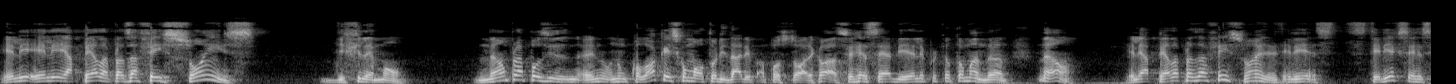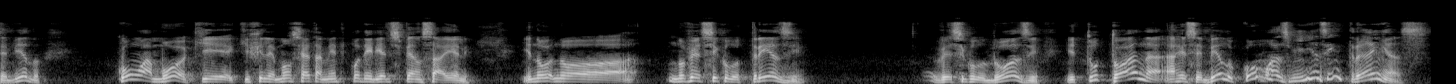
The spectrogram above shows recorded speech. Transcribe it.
Ele, ele apela para as afeições de Filemão. Não para não, não, coloca isso como autoridade apostólica. Ó, você recebe ele porque eu estou mandando. Não. Ele apela para as afeições. Ele, teria que ser recebido com o amor que, que Filemão certamente poderia dispensar ele. E no, no, no versículo 13, versículo 12, e tu torna a recebê-lo como as minhas entranhas.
